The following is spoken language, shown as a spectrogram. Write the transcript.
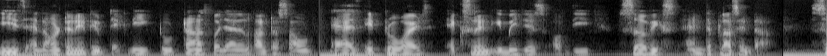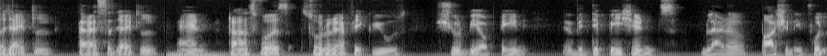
is an alternative technique to transvaginal ultrasound as it provides excellent images of the cervix and the placenta. Sagittal, parasagittal, and transverse sonographic views should be obtained with the patient's bladder partially full.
